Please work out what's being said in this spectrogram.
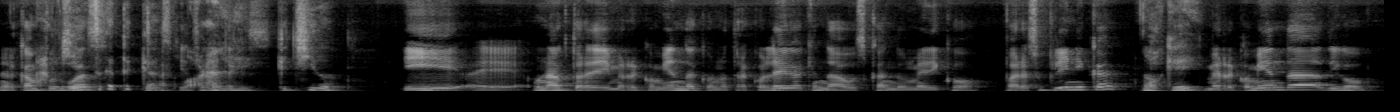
en el campus Aquí en UAS. Zacatecas. Aquí en Órale, Zacatecas. qué chido. Y eh, una doctora de ahí me recomienda con otra colega que andaba buscando un médico para su clínica. Ok. Me recomienda, digo,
